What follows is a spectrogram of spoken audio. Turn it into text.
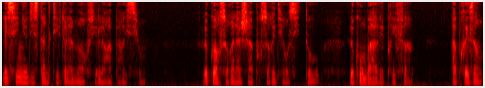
les signes distinctifs de la mort firent leur apparition. Le corps se relâcha pour se raidir aussitôt, le combat avait pris fin. À présent,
